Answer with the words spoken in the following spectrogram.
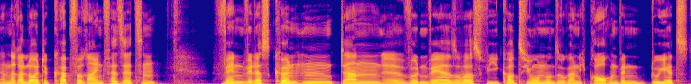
anderer Leute Köpfe reinversetzen. Wenn wir das könnten, dann äh, würden wir ja sowas wie Kautionen und so gar nicht brauchen. Wenn du jetzt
